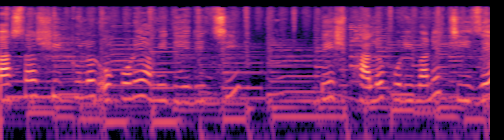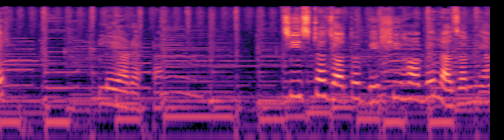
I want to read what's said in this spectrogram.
পাস্তার শিটগুলোর ওপরে আমি দিয়ে দিচ্ছি বেশ ভালো পরিমাণে চিজের লেয়ার একটা। চিজটা যত বেশি হবে লাজানিয়া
